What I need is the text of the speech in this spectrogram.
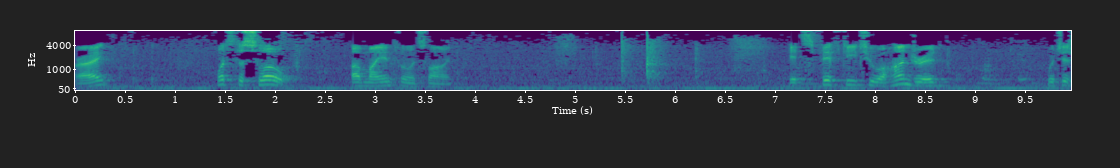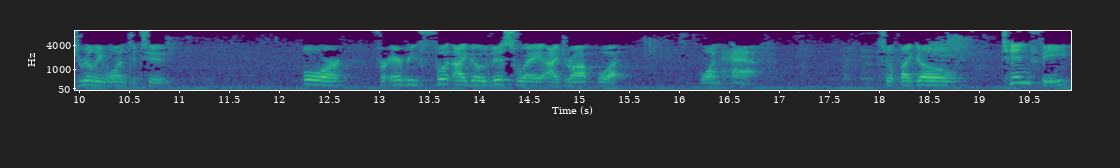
right? What's the slope of my influence line? It's 50 to 100, which is really 1 to 2. Or for every foot I go this way, I drop what? One half. So if I go 10 feet,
